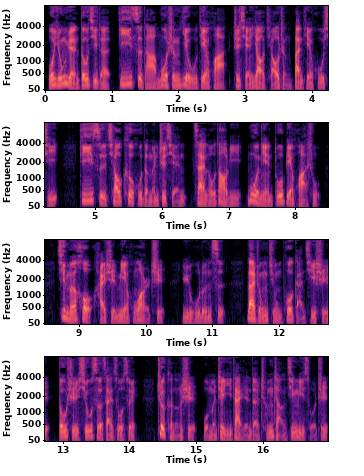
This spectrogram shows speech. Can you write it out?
我永远都记得，第一次打陌生业务电话之前要调整半天呼吸；第一次敲客户的门之前，在楼道里默念多遍话术；进门后还是面红耳赤、语无伦次，那种窘迫感其实都是羞涩在作祟。这可能是我们这一代人的成长经历所致，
